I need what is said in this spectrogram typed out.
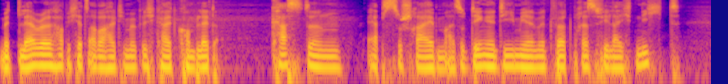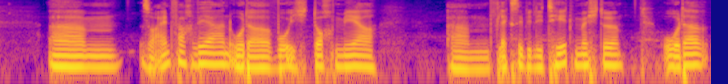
Mit Laravel habe ich jetzt aber halt die Möglichkeit, komplett Custom Apps zu schreiben, also Dinge, die mir mit WordPress vielleicht nicht ähm, so einfach wären oder wo ich doch mehr ähm, Flexibilität möchte oder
